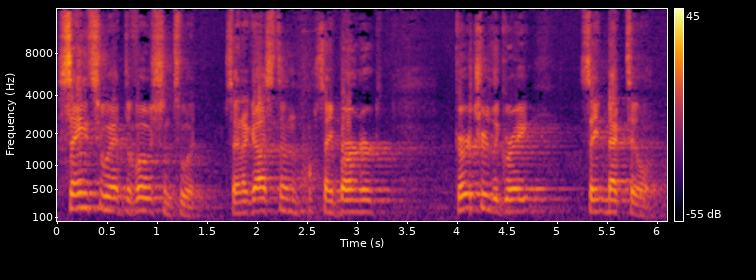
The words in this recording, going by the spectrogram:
Saints who had devotion to it St. Augustine, St. Bernard, Gertrude the Great, St. Mechtild.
